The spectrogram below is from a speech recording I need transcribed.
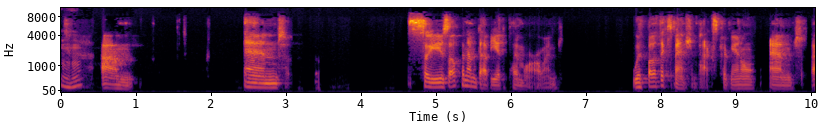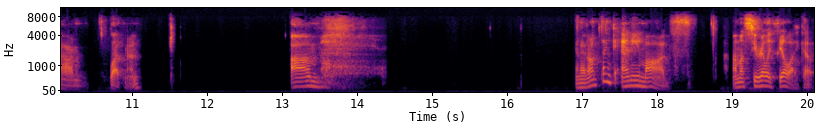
hmm Um, and so you use OpenMW to play Morrowind with both expansion packs, Tribunal and um, Bloodmoon. Um, and I don't think any mods, unless you really feel like it.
